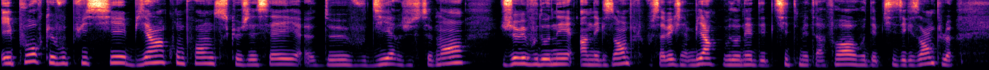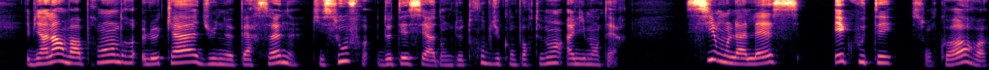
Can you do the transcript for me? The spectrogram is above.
Et pour que vous puissiez bien comprendre ce que j'essaye de vous dire justement, je vais vous donner un exemple. Vous savez que j'aime bien vous donner des petites métaphores ou des petits exemples. Eh bien là, on va prendre le cas d'une personne qui souffre de TCA, donc de troubles du comportement alimentaire. Si on la laisse écouter son corps,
